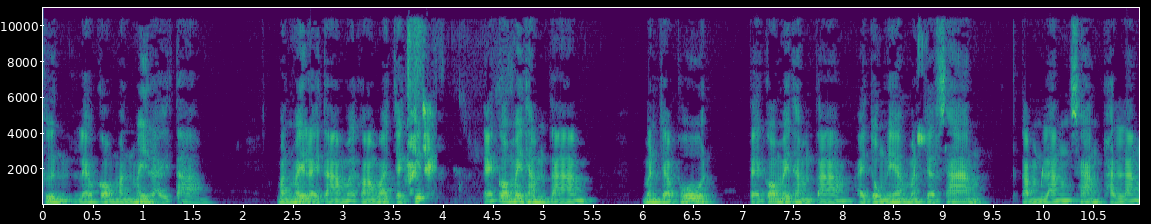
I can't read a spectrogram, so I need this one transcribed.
ขึ้นแล้วก็มันไม่ไหลตาม มันไม่ไหลตามหมายความว่าจะคิด แต่ก็ไม่ทำตาม มันจะพูด แต่ก็ไม่ทำตาม ไอ้ตรงเนี้ยมันจะสร้างกำลังสร้างพลัง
